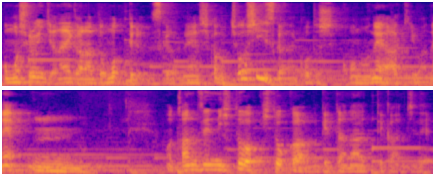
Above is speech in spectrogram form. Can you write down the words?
面白いんじゃないかなと思ってるんですけどね、しかも調子いいですからね、今年、このね、秋はね。うん。まあ、完全に一皮むけたなって感じで、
